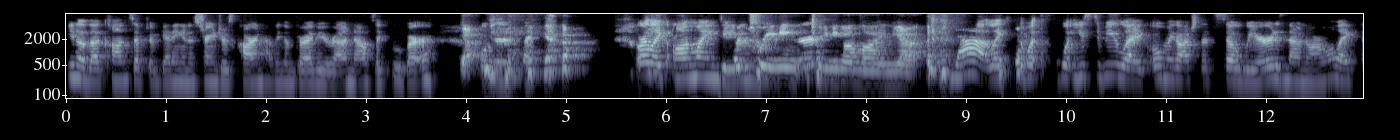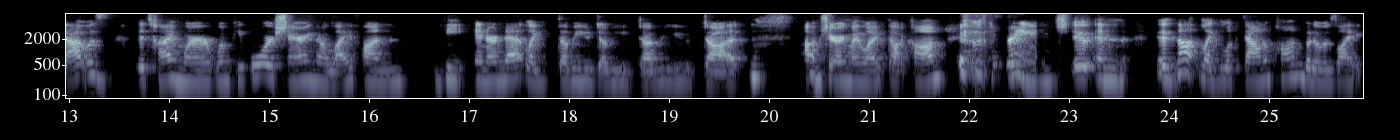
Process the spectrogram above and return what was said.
you know, the concept of getting in a stranger's car and having them drive you around. Now it's like Uber. Yeah. Or like, or like online dating or training training online yeah. Yeah like what what used to be like oh my gosh that's so weird is now normal. Like that was the time where when people were sharing their life on the internet like www.imsharingmylife.com it was strange. It, and it's not like looked down upon but it was like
